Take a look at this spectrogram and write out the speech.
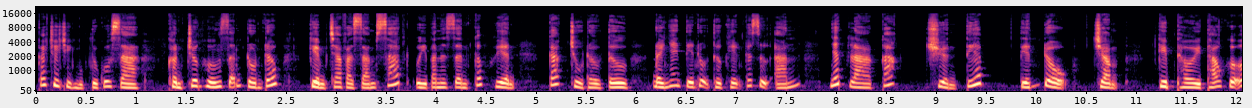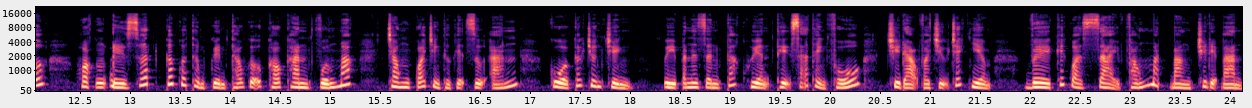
các chương trình mục tiêu quốc gia khẩn trương hướng dẫn đôn đốc, kiểm tra và giám sát Ủy ban nhân dân cấp huyện, các chủ đầu tư đẩy nhanh tiến độ thực hiện các dự án, nhất là các chuyển tiếp, tiến độ chậm, kịp thời tháo gỡ hoặc đề xuất cấp có thẩm quyền tháo gỡ khó khăn vướng mắc trong quá trình thực hiện dự án của các chương trình Ủy ban nhân dân các huyện, thị xã, thành phố chỉ đạo và chịu trách nhiệm về kết quả giải phóng mặt bằng trên địa bàn,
